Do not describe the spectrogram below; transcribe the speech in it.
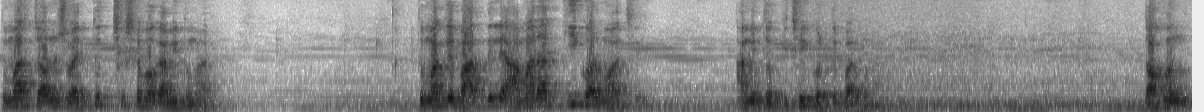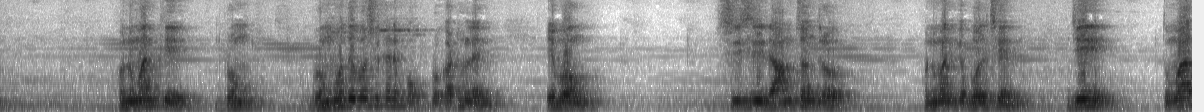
তোমার চরণ সেবায় তুচ্ছ সেবক আমি তোমার। তোমাকে বাদ দিলে আমার আর কি কর্ম আছে? আমি তো কিছুই করতে পারব না। তখন হনুমানকে ব্রহ্মদেবও সেখানে প্রকট হলেন এবং শ্রী শ্রী রামচন্দ্র হনুমানকে বলছেন যে, তোমার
